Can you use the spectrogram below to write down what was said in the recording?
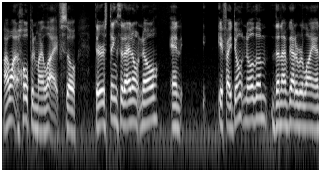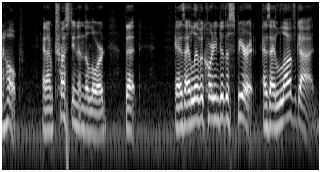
I want hope in my life. So there's things that I don't know, and if I don't know them, then I've got to rely on hope. And I'm trusting in the Lord that as I live according to the Spirit, as I love God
